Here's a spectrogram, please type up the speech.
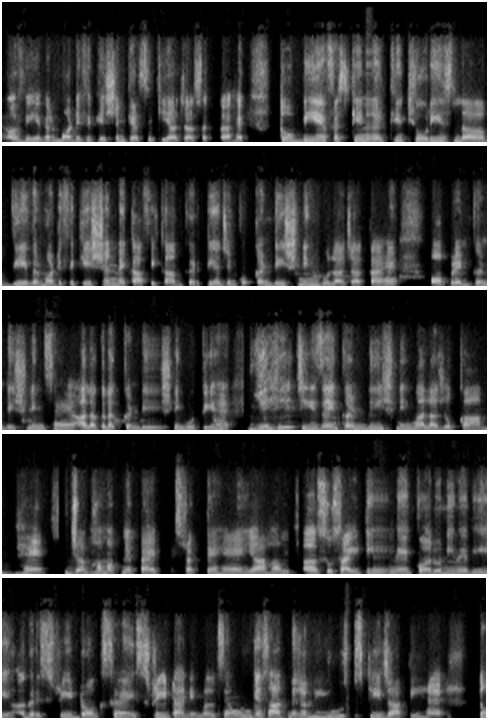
और बिहेवियर मॉडिफिकेशन कैसे किया जा सकता है। तो बी एफ़ स्किनर की थ्योरीज बिहेवियर मॉडिफिकेशन में काफ़ी काम करती है, जिनको कंडीशनिंग बोला जाता है। ऑपरेंट कंडीशनिंग है अलग अलग कंडीशनिंग होती है। यही चीज़ें कंडीशनिंग वाला जो काम है, जब हम अपने पेट्स रखते हैं या हम सोसाइटी में कॉलोनी में भी अगर स्ट्रीट डॉग्स हैं स्ट्रीट एनिमल्स हैं, उनके साथ में जब यूज़ की जाती हैं तो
